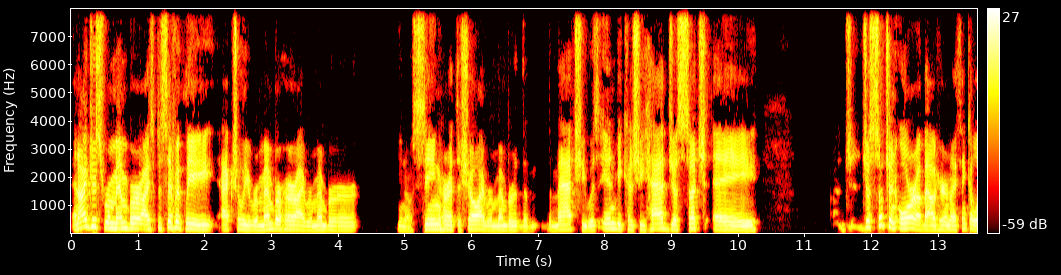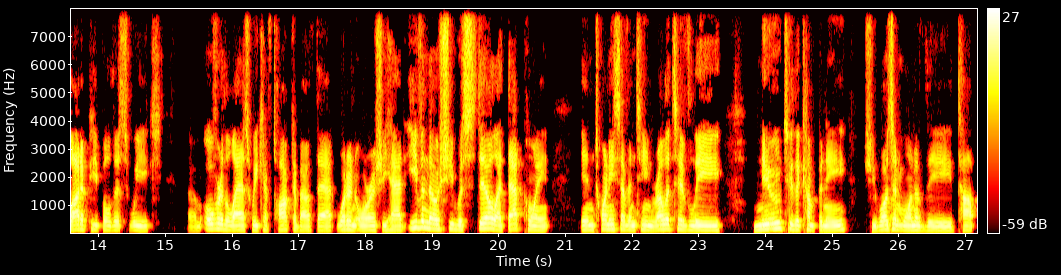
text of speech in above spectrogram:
and I just remember I specifically actually remember her. I remember you know seeing her at the show. I remember the the match she was in because she had just such a just such an aura about her and I think a lot of people this week um, over the last week have talked about that, what an aura she had, even though she was still at that point in 2017 relatively new to the company. She wasn't one of the top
